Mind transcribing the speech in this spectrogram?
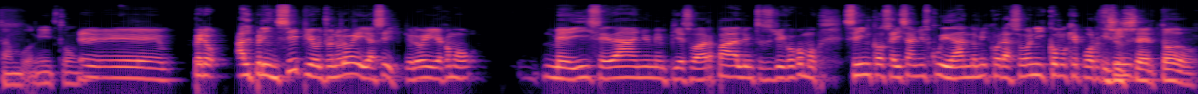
Tan bonito. Eh, pero al principio yo no lo veía así. Yo lo veía como me hice daño y me empiezo a dar palo. Entonces yo digo como cinco o seis años cuidando mi corazón y como que por y fin... su ser todo.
